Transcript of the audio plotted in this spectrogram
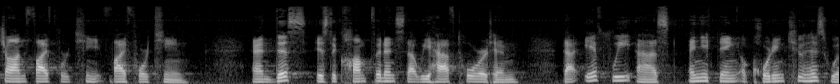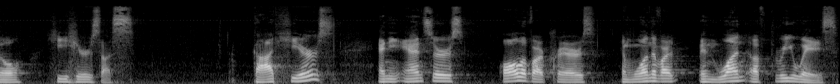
John 5:14 5:14 and this is the confidence that we have toward him that if we ask anything according to his will, he hears us. God hears and he answers all of our prayers in one of, our, in one of three ways.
